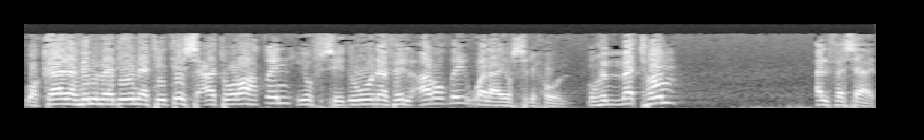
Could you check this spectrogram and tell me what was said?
وكان في المدينة تسعة رهط يفسدون في الأرض ولا يصلحون. مهمتهم الفساد.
